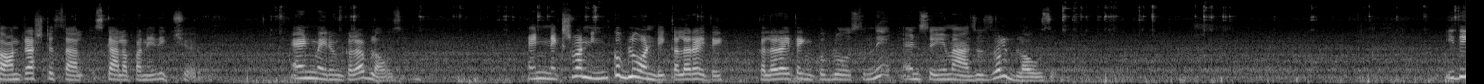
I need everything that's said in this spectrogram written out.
కాంట్రాస్ట్ స్కాలప్ అనేది ఇచ్చారు. And maroon colour blouse and next one ink blue అండి కలర్ అయితే. కలర్ అయితే ఇంకో బ్లూ వస్తుంది. And same as usual blouse ఇది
